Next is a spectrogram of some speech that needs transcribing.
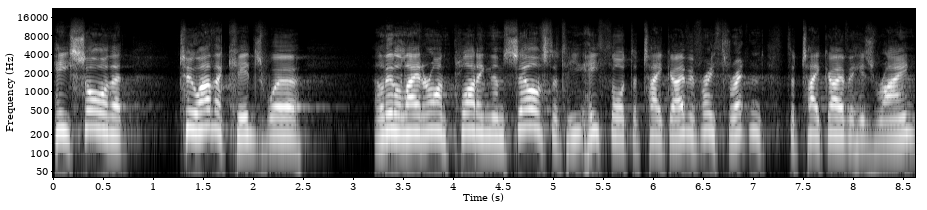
He saw that two other kids were a little later on plotting themselves that he, he thought to take over, very threatened to take over his reign.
